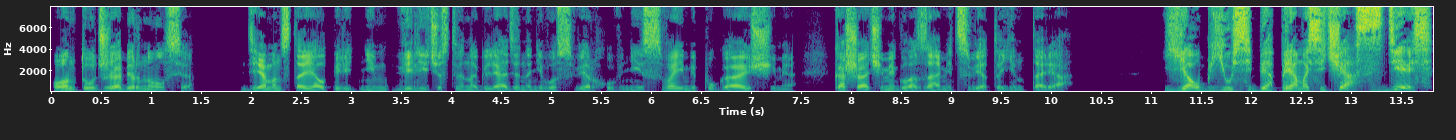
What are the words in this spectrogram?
Он тут же обернулся. Демон стоял перед ним, величественно глядя на него сверху вниз своими пугающими, кошачьими глазами цвета янтаря. «Я убью себя прямо сейчас, здесь,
